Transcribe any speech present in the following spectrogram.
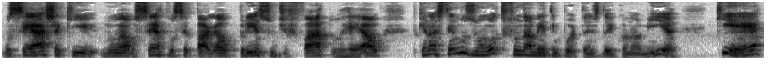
Você acha que não é o certo você pagar o preço de fato real? Porque nós temos um outro fundamento importante da economia, que é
